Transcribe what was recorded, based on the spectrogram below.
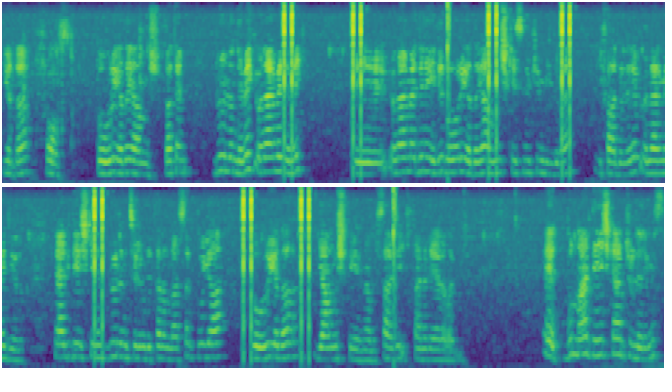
ya da false. Doğru ya da yanlış. Zaten Boolean demek önerme demek. Ee, önermede neydi? Doğru ya da yanlış kesin hüküm bildiren ifadelere önerme diyorduk. Yani bir değişkenin Boolean türünde tanımlarsak bu ya doğru ya da yanlış değerini alır. Sadece iki tane değer alabilir. Evet bunlar değişken türlerimiz.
